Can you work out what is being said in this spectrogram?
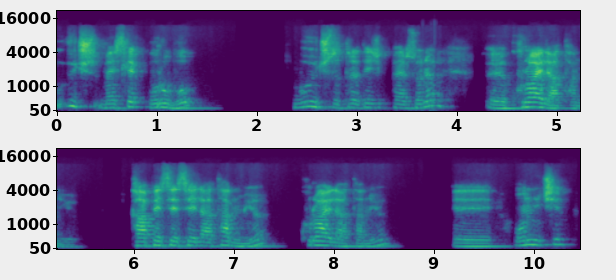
Bu üç meslek grubu, bu üç stratejik personel e, kurayla atanıyor. KPSS ile atanmıyor, kurayla atanıyor. E, onun için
